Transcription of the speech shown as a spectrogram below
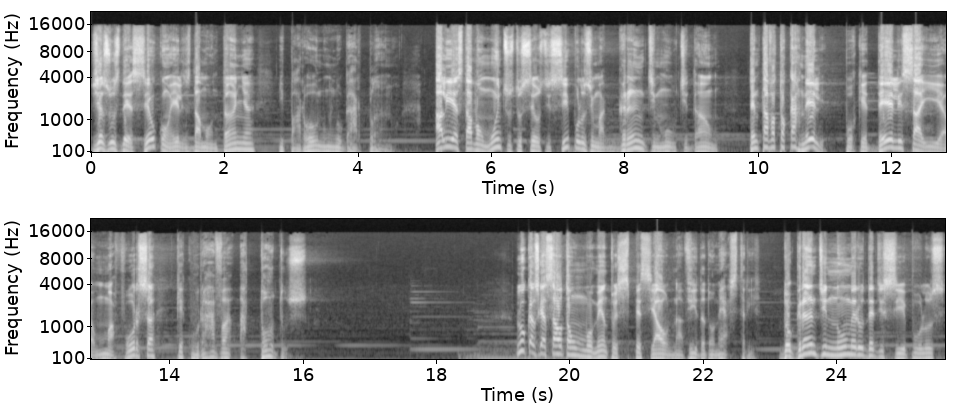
Jesus desceu com eles da montanha e parou num lugar plano. Ali estavam muitos dos seus discípulos e uma grande multidão. Tentava tocar nele, porque dele saía uma força que curava a todos. Lucas ressalta um momento especial na vida do Mestre. Do grande número de discípulos,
